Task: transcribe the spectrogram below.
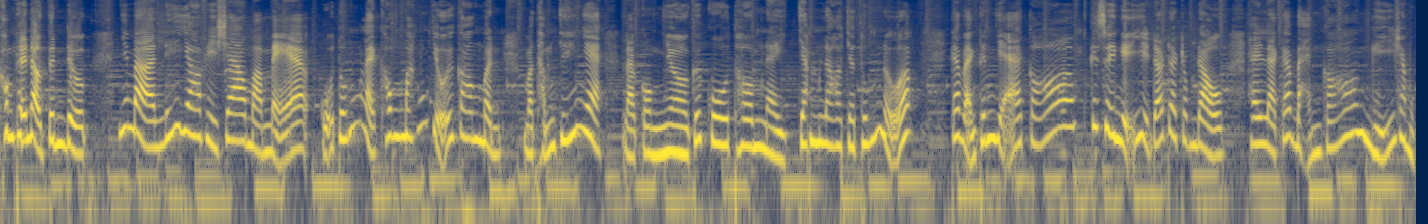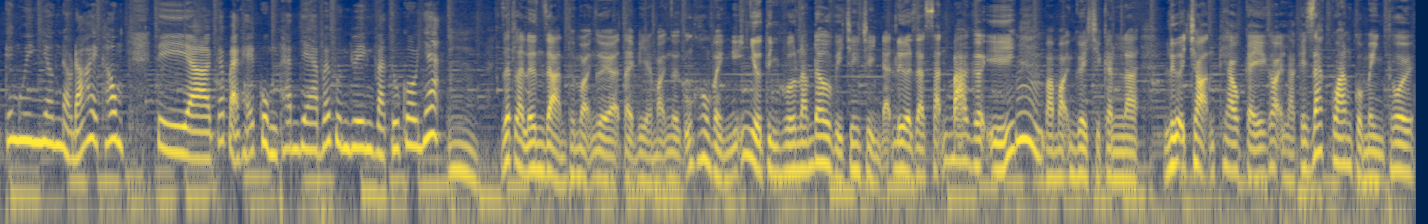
không thể nào tin được. Nhưng mà lý do vì sao mà mẹ của Tuấn lại không mắng chửi con mình mà thậm chí nha là còn nhờ cái cô thơm này chăm lo cho Tuấn nữa. Các bạn thính giả có cái suy nghĩ gì đó ra trong đầu hay là các bạn có nghĩ ra một cái nguyên nhân nào đó hay không thì à, các bạn hãy cùng tham gia với Phương Duyên và Tu Cô nhé. Ừ, rất là đơn giản thôi mọi người ạ. Tại vì là mọi người cũng không phải nghĩ nhiều tình huống lắm đâu vì chương trình đã đưa ra sẵn ba gợi ý Ừ. và mọi người chỉ cần là lựa chọn theo cái gọi là cái giác quan của mình thôi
